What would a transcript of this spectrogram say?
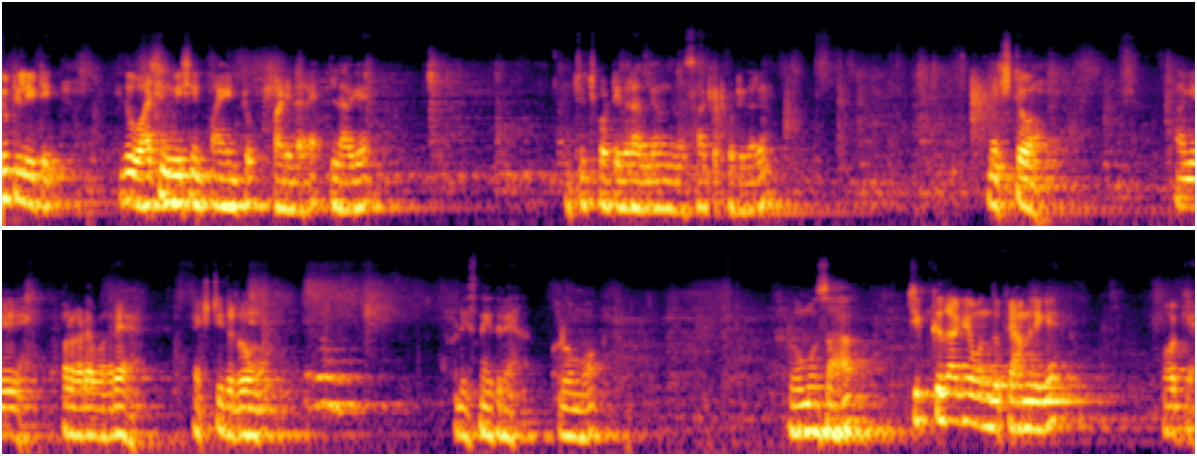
ಯುಟಿಲಿಟಿ. ಇದು ವಾಷಿಂಗ್ ಮಿಷಿನ್ ಪಾಯಿಂಟು ಮಾಡಿದ್ದಾರೆ, ಇಲ್ಲಾಗೆ ಚುಚ್ಚು ಕೊಟ್ಟಿದ್ದಾರೆ, ಅಲ್ಲೇ ಒಂದು ಸಾಕೆಟ್ ಕೊಟ್ಟಿದ್ದಾರೆ. ನೆಕ್ಸ್ಟು ಹಾಗೆ ಹೊರಗಡೆ ಬಂದರೆ ನೆಕ್ಸ್ಟ್ ಇದು ರೂಮು. ನೋಡಿ ಸ್ನೇಹಿತರೆ, ರೂಮು. ರೂಮು ಸಹ ಚಿಕ್ಕದಾಗೆ ಒಂದು ಫ್ಯಾಮ್ಲಿಗೆ. ಓಕೆ.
